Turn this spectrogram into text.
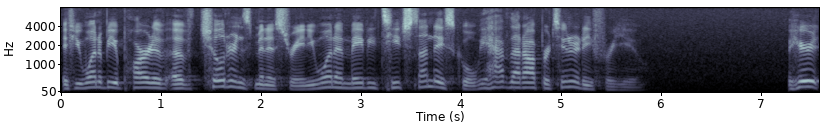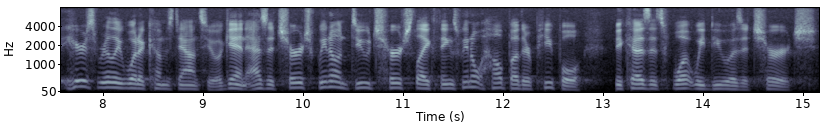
If you want to be a part of, of children's ministry and you want to maybe teach Sunday school, we have that opportunity for you. But here, here's really what it comes down to. Again, as a church, we don't do church like things. We don't help other people because it's what we do as a church.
